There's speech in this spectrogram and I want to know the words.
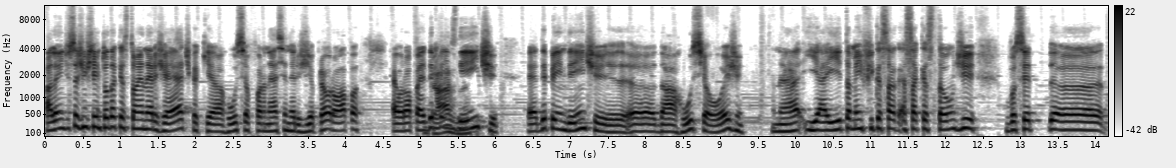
Além disso, a gente tem toda a questão energética, que a Rússia fornece energia para a Europa. A Europa é dependente, Gás, né? é dependente uh, da Rússia hoje, né? E aí também fica essa, essa questão de você uh,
